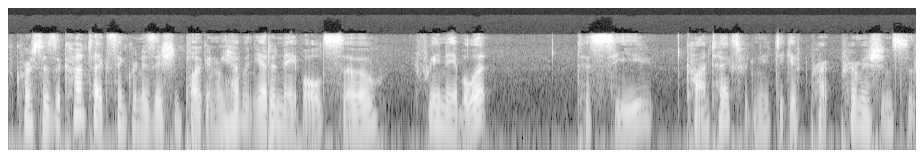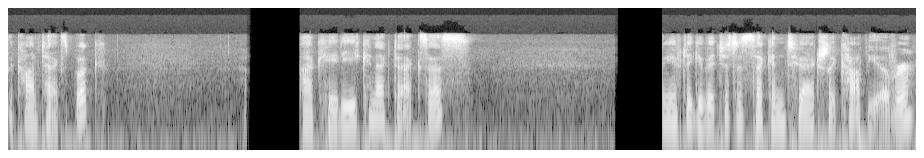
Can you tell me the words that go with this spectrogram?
Of course, there's a contact synchronization plugin we haven't yet enabled, so if we enable it, to see contacts, we need to give permissions to the contacts book, uh, KDE Connect access. We have to give it just a second to actually copy over.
